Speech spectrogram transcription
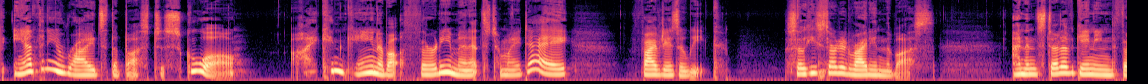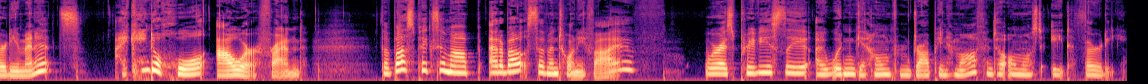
If Anthony rides the bus to school, I can gain about 30 minutes to my day five days a week. So he started riding the bus. And instead of gaining 30 minutes, I gained a whole hour, friend. The bus picks him up at about 7:25, whereas previously I wouldn't get home from dropping him off until almost 8:30.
